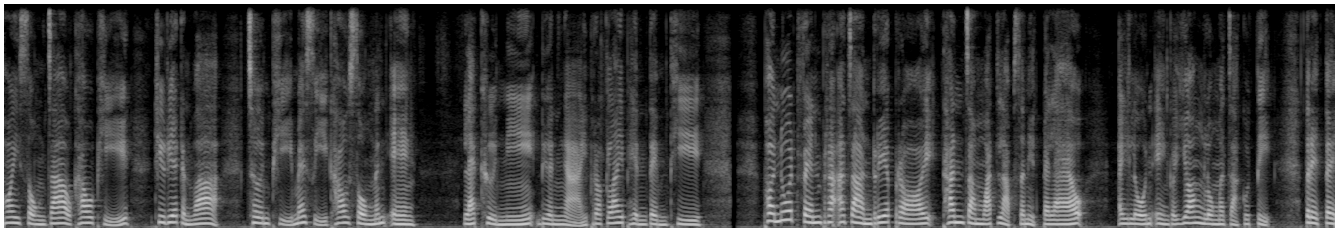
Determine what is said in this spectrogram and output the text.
ห้อยทรงเจ้าเข้าผี ที่เรียกกันว่า เชิญผีแม่สีเข้าทรงนั่นเอง และคืนนี้เดือนหงายเพราะใกล้เพนเต็มที พอนวดเฟ้นพระอาจารย์เรียบร้อย ท่านจำวัดหลับสนิทไปแล้ว ไอ้โลนเองก็ย่องลงมาจากกุฏิเตร็ดเต่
